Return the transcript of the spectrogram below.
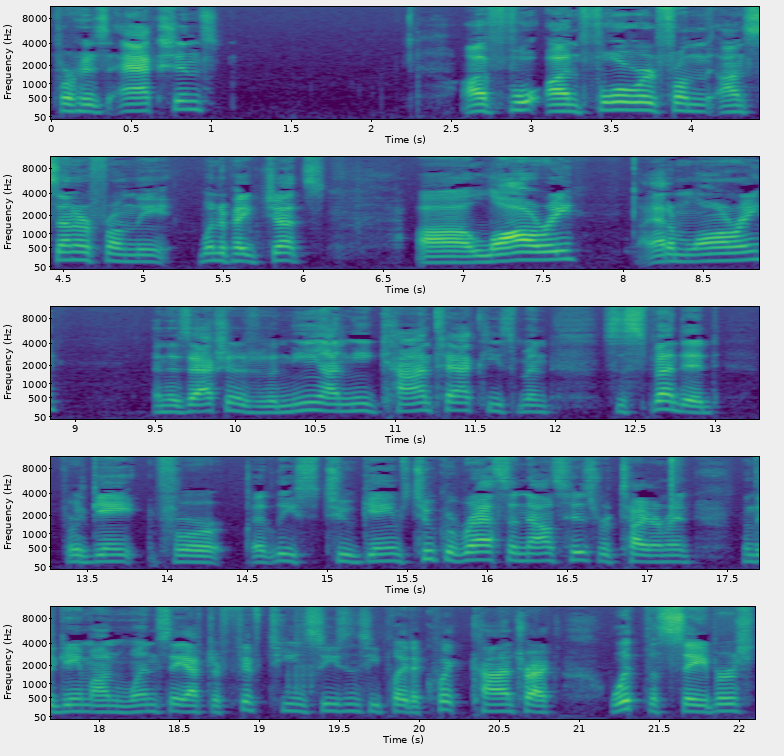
for his actions on for, on forward from on center from the Winnipeg Jets. Uh, Lowry, Adam Lowry, and his action is a knee on knee contact. He's been suspended for game for at least two games. Tuukka Rask announced his retirement from the game on Wednesday after 15 seasons. He played a quick contract with the Sabres.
